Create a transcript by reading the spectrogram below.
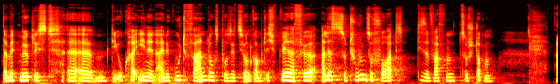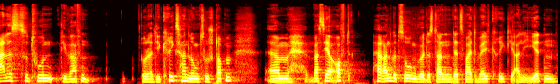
damit möglichst äh, ähm, die Ukraine in eine gute Verhandlungsposition kommt. Ich wäre dafür, alles zu tun, sofort diese Waffen zu stoppen. Alles zu tun, die Waffen oder die Kriegshandlungen zu stoppen. Ähm, was ja oft herangezogen wird, ist dann der Zweite Weltkrieg, die Alliierten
